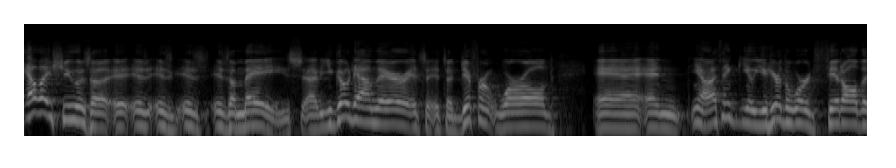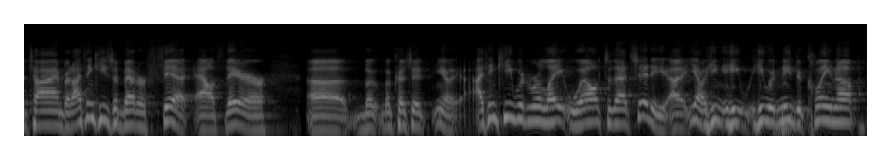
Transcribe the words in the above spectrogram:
LSU is a is is is, is a maze. Uh, you go down there, it's a, it's a different world. And, and, you know, I think you know, you hear the word fit all the time, but I think he's a better fit out there. Uh, because it, you know, I think he would relate well to that city. Uh, you know, he, he he would need to clean up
